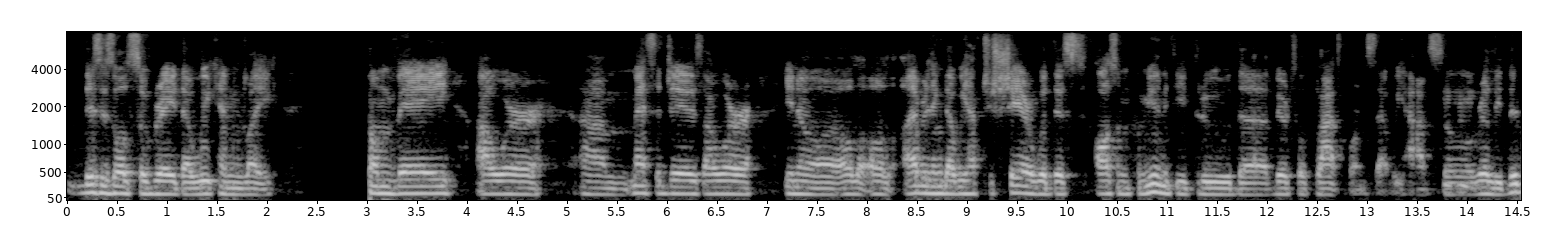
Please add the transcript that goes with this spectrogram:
this is also great that we can like convey our um, messages, our you know all, all everything that we have to share with this awesome community through the virtual platforms that we have. So mm-hmm. really, th-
